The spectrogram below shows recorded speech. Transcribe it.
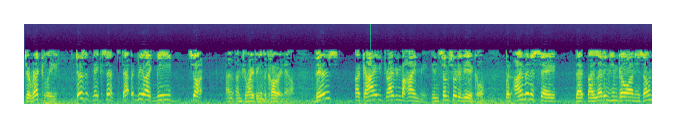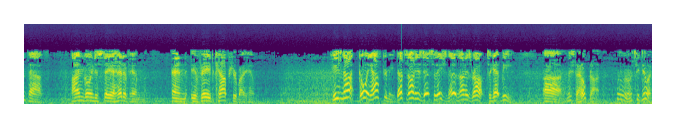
directly doesn't make sense. That would be like me. So I'm, I'm driving in the car right now. There's a guy driving behind me in some sort of vehicle, but I'm going to say that by letting him go on his own path, I'm going to stay ahead of him and evade capture by him. He's not going after me. That's not his destination. That is not his route to get me. Uh, at least I hope not. Hmm, what's he doing?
